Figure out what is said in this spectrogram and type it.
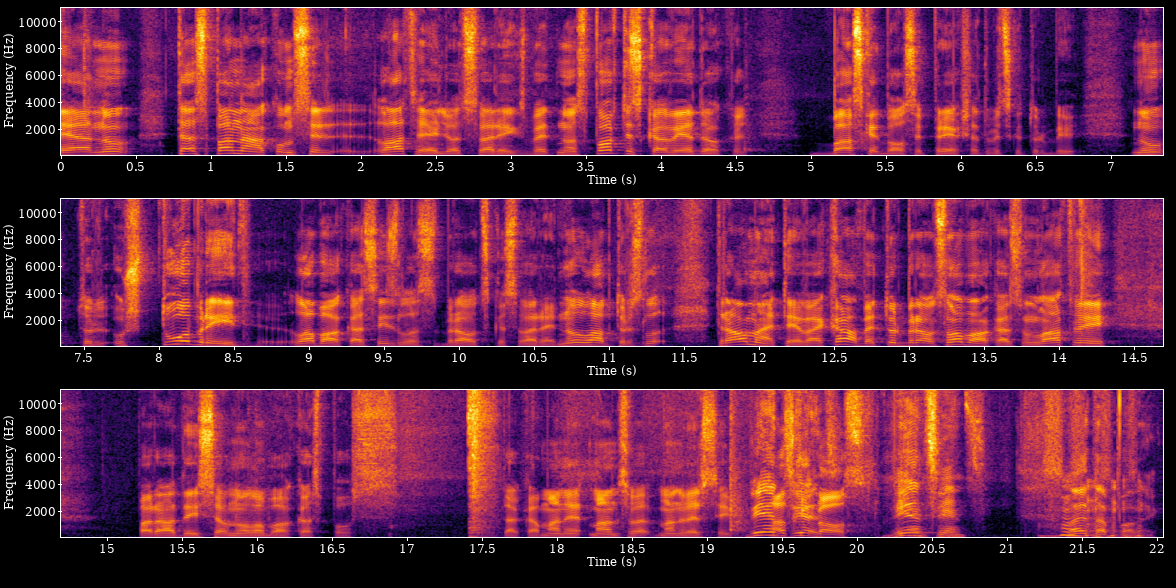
Jā, nu, tas panākums ir Latvijai ļoti svarīgs. Bet no sportiskā viedokļa basketbols ir priekšā, tāpēc, ka tur bija nu, tur uz to brīdi labākās izlases brauc, kas varēja. Nu, labi, tur traumētie vai kā, bet tur brauc labākās un Latvija parādīja sev no labākās puses. Tā kā man ir mans, mana versija. Viens, Basketbols. viens, viens. Lai tā paliek.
